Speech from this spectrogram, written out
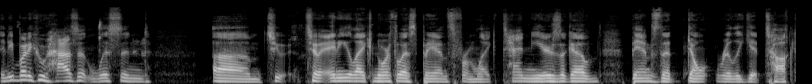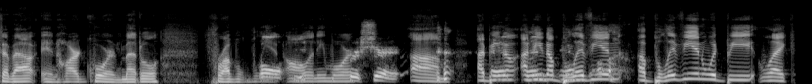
anybody who hasn't listened um to to any like northwest bands from like 10 years ago bands that don't really get talked about in hardcore and metal probably well, at all anymore. for sure. Um i mean and, i mean and, oblivion and, oblivion would be like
